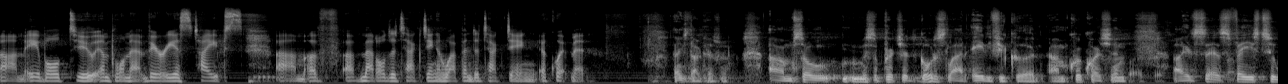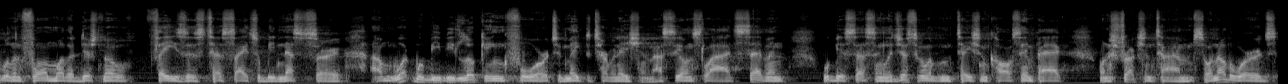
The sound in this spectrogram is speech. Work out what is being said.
um, able to implement various types um, of, of metal detecting and weapon detecting equipment. Thanks, Dr. Cashwell. Um, So, Mr. Pritchard, go to slide eight if you could. Um, Quick question. Uh, It says Phase Two will inform whether additional phases, test sites will be necessary. Um, What will we be looking for to make determination? I see on slide seven, we'll be assessing logistical implementation, cost impact on instruction time. So in other words,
